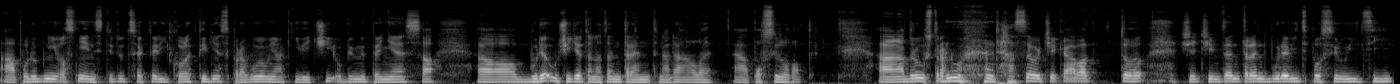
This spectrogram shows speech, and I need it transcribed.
a podobné vlastně instituce, které kolektivně spravují nějaký větší objemy peněz a bude určitě ten, ten trend nadále posilovat. A na druhou stranu dá se očekávat to, že čím ten trend bude víc posilující,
